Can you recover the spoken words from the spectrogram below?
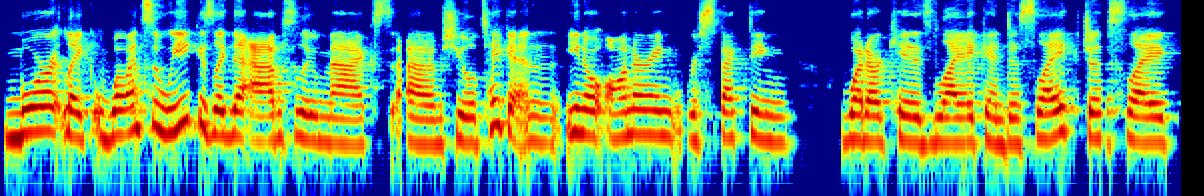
more like once a week is like the absolute max. Um, she will take it. And, you know, honoring, respecting what our kids like and dislike, just like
